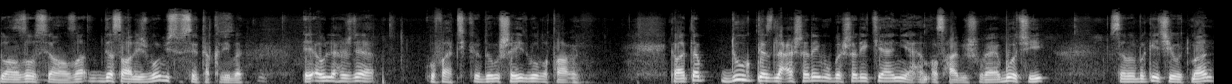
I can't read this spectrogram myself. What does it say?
دو انزا و سیانزا ده سالش بو 23 تقریباً. ای اول هجده وفاتی کرد و شهید بو بطاعون. كاتب دو جزل عشرين مبشرين تانية أم أصحاب الشورى بوتشي سبب كيتشي وثمان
